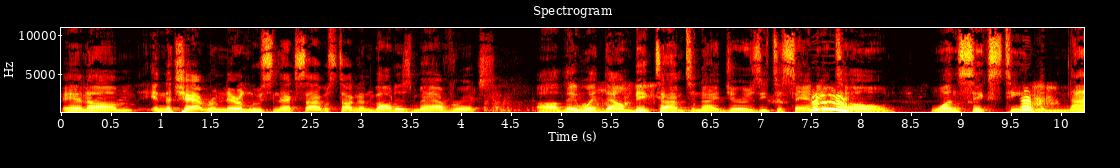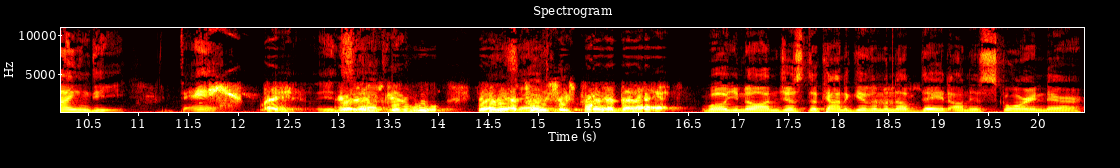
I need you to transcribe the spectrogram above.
And um, in the chat room there, Loose Neck Side was talking about his Mavericks. Uh, they went down big time tonight, Jersey to San Antonio, one sixteen to ninety. Damn. Man, yeah, they was getting woo. They only had 26 points at the half. Well, you know, and just to kind of give him an update on his scoring there,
